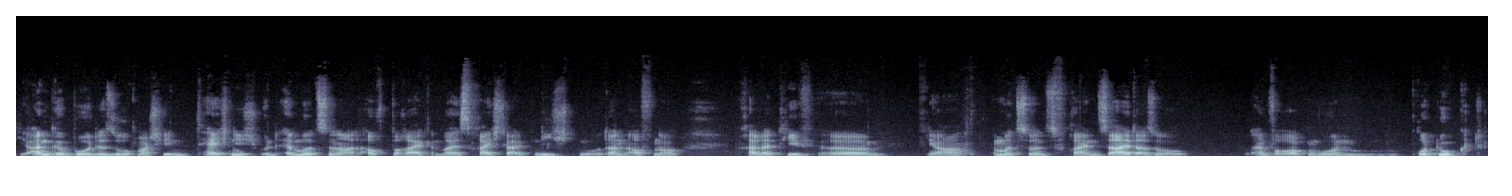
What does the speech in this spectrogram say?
die Angebote Suchmaschinen technisch und emotional aufbereiten, weil es reicht halt nicht nur dann auf einer relativ äh, ja, emotionsfreien Seite, also einfach irgendwo ein Produkt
